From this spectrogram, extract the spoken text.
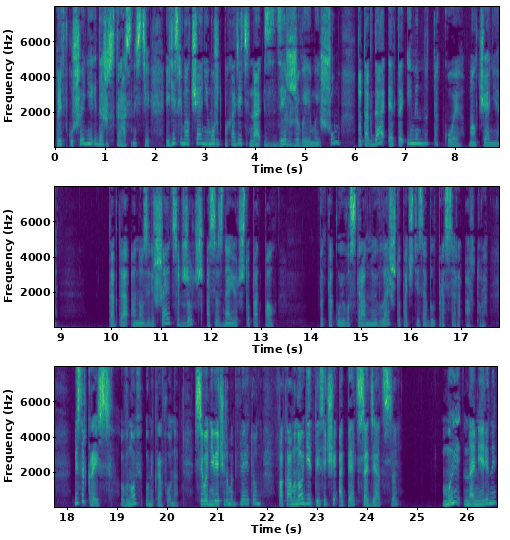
предвкушения и даже страстности, и если молчание может походить на сдерживаемый шум, то тогда это именно такое молчание. Когда оно завершается, Джордж осознает, что подпал под такую его странную власть, что почти забыл про сэра Артура. Мистер Крейс вновь у микрофона. Сегодня вечером, объявляет он, пока многие тысячи опять садятся мы намерены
